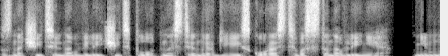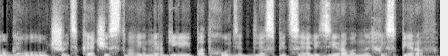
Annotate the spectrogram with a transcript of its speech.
Значительно увеличить плотность энергии и скорость восстановления. Немного улучшить качество энергии подходит для специализированных эсперов.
